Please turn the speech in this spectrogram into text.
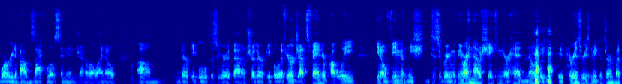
worried about Zach Wilson in general. I know um, there are people who will disagree with that. I'm sure there are people. If you're a Jets fan, you're probably you know vehemently sh- disagreeing with me right now, shaking your head. No, there is reason to be concerned. But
